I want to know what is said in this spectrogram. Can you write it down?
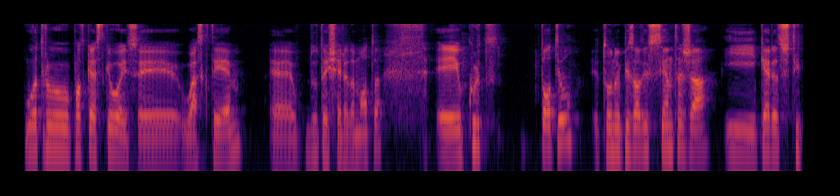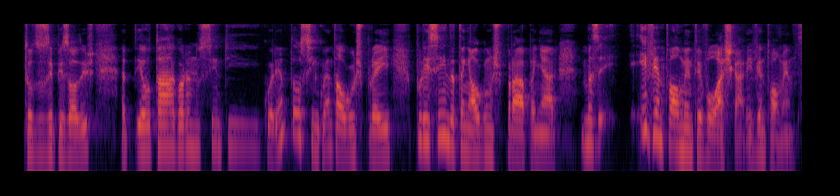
O outro podcast que eu ouço é o Ask TM, é do Teixeira da Mota. Eu curto Tótil, estou no episódio 60 já e quero assistir todos os episódios. Ele está agora no 140 ou 50, alguns por aí, por isso ainda tenho alguns para apanhar, mas eventualmente eu vou lá chegar, eventualmente.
